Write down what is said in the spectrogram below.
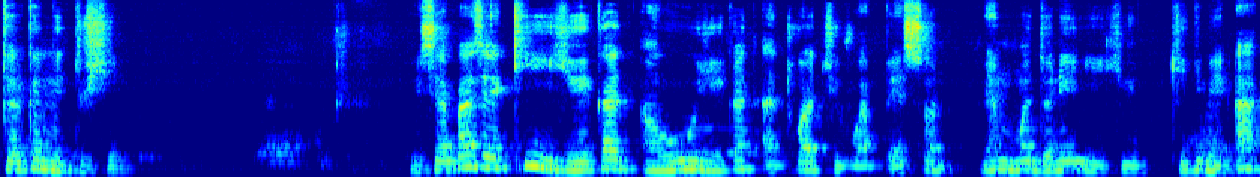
quelqu'un me toucher. Je sais pas c'est qui, je regarde en haut, je regarde à droite, je vois personne. Mais à un moment donné, je, je dis, mais ah,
